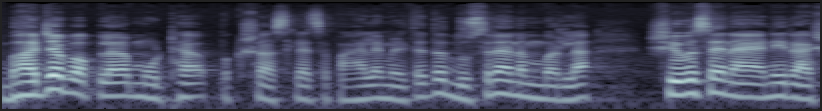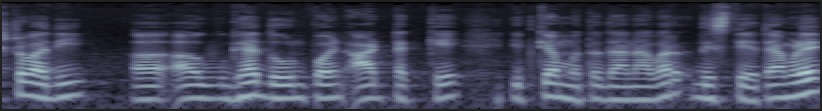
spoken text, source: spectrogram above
भाजप आपल्याला मोठा पक्ष असल्याचं पाहायला मिळतं. तर दुसऱ्या नंबरला शिवसेना आणि राष्ट्रवादी अवघ्या दोन पॉईंट आठ टक्के इतक्या मतदानावर दिसते त्यामुळे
